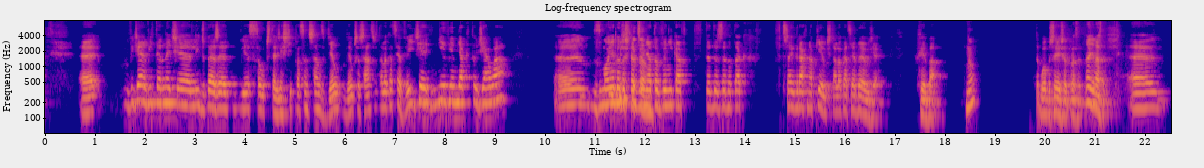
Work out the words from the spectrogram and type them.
E, widziałem w internecie liczbę, że jest, są 40% szans, większe szanse, że ta lokacja wyjdzie. Nie wiem, jak to działa. E, z mojego no to doświadczenia to wynika wtedy, że no tak w trzech grach na pięć ta lokacja będzie. Chyba. No. To byłoby 60%. No nieważne. E, no.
